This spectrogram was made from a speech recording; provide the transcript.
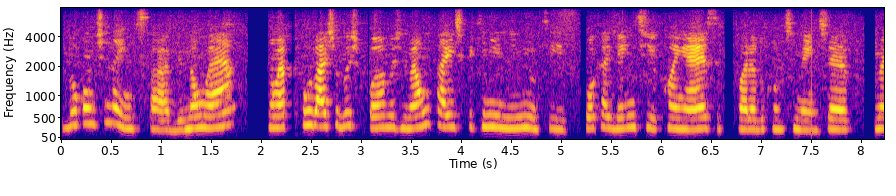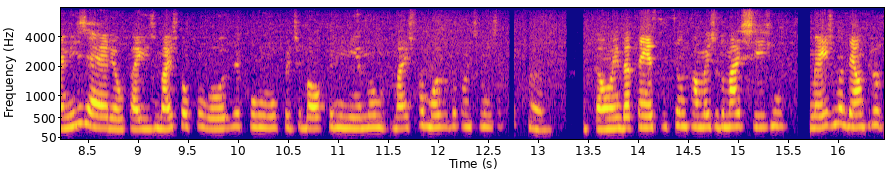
do continente, sabe? Não é não é por baixo dos panos, não é um país pequenininho que pouca gente conhece fora do continente. É na Nigéria, o país mais populoso e com o futebol feminino mais famoso do continente africano. Então ainda tem esses sintomas do machismo, mesmo dentro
